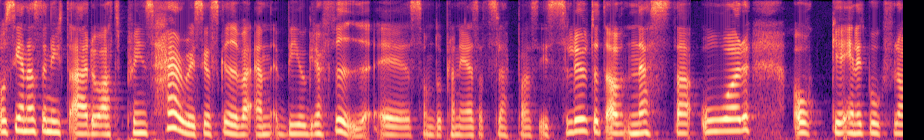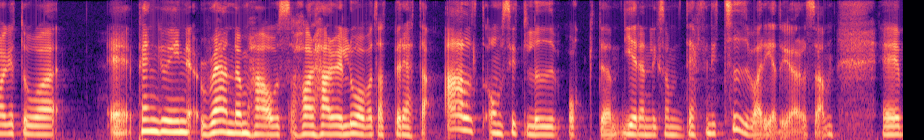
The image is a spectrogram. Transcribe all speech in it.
Och senaste nytt är då att prins Harry ska skriva en biografi eh, som då planeras att släppas i slutet av nästa år. Och eh, enligt bokförlaget då eh, Penguin Random House har Harry lovat att berätta allt om sitt liv och den, ge den liksom definitiva redogörelsen. Eh,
